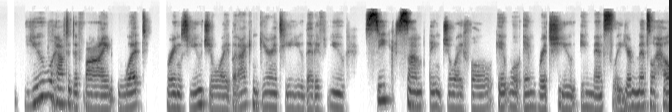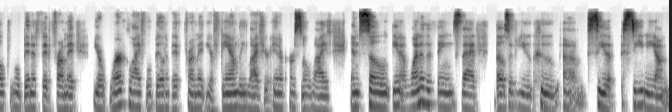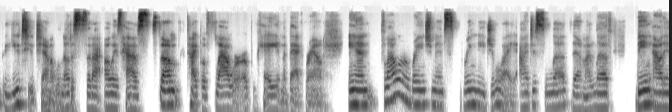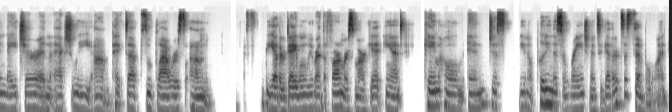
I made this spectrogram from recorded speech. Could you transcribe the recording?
you will have to define what brings you joy, but I can guarantee you that if you seek something joyful, it will enrich you immensely. Your mental health will benefit from it. Your work life will benefit from it, your family life, your interpersonal life. And so, you know, one of the things that those of you who um, see see me on the YouTube channel will notice that I always have some type of flower or bouquet in the background. And flower arrangements bring me joy. I just love them. I love being out in nature and actually um, picked up some flowers um, the other day when we were at the farmers market and came home and just you know putting this arrangement together. It's a simple one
